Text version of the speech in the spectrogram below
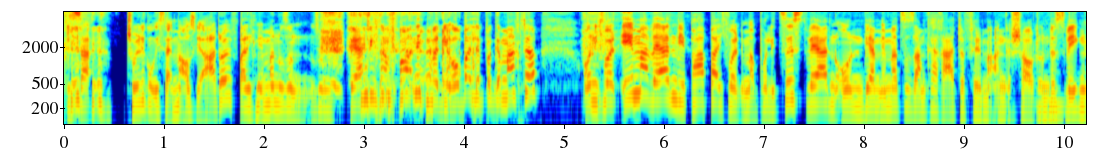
ich sah, Entschuldigung, ich sah immer aus wie Adolf, weil ich mir immer nur so ein, so ein Bärtchen da vorne über die Oberlippe gemacht habe. Und ich wollte immer werden wie Papa, ich wollte immer Polizist werden und wir haben immer zusammen Karate-Filme angeschaut. Mhm. Und deswegen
